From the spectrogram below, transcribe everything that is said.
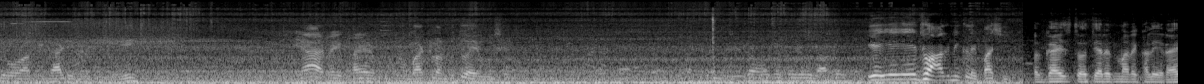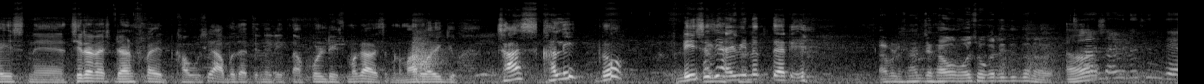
જો આખી ગાડી હળગી ગઈ ક્યાં રહી ફાયર બાટલો બધું આવ્યું છે. એ એ એ જો આગ નીકળે પાછી. ગાઈઝ તો અત્યારે જ મારે ખાલી રાઈસ ને જીરા રાઈસ ડાન્સ ફ્રાય ખાવું છે. આ બધા તેની રીતના ફૂલ ડીશ મગાવે છે પણ મારું આવી ગયું. છાસ ખાલી બ્રો ડીશ હજી આવી નથી ત્યારે આપણે સાંજે ખાવાનું ઓછું કરી દીધું ને હવે. હા? છાશ આવી નથી ને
